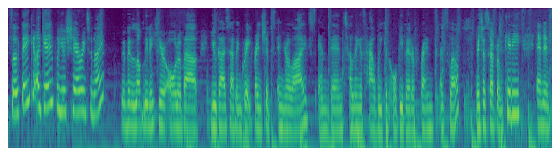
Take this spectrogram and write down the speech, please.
So thank you again for your sharing tonight. It's been lovely to hear all about you guys having great friendships in your lives and then telling us how we can all be better friends as well. We just heard from Kitty and it's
